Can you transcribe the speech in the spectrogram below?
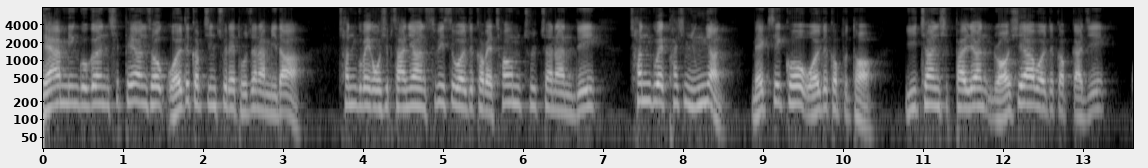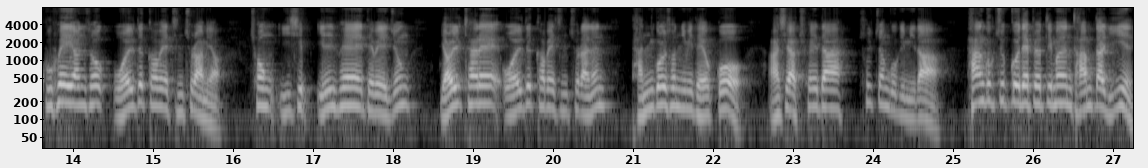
대한민국은 10회 연속 월드컵 진출에 도전합니다. 1954년 스위스 월드컵에 처음 출전한 뒤 1986년 멕시코 월드컵부터 2018년 러시아 월드컵까지 9회 연속 월드컵에 진출하며 총 21회 대회 중 10차례 월드컵에 진출하는 단골 손님이 되었고 아시아 최다 출전국입니다. 한국 축구 대표팀은 다음 달 2일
